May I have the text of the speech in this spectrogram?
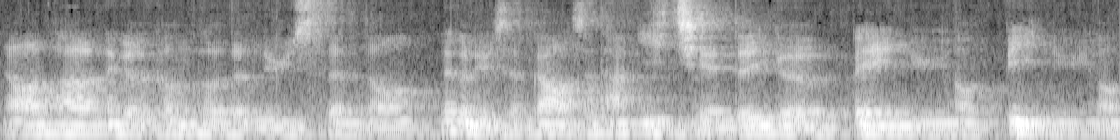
然后他那个恒河的女神哦，那个女神刚好是他以前的一个婢女哦，婢女哦，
